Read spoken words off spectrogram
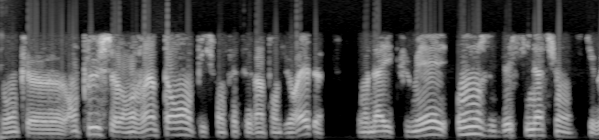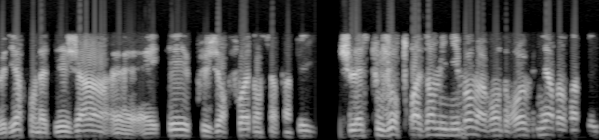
Donc en plus en 20 ans, puisqu'on fait les 20 ans du raid, on a écumé 11 destinations, ce qui veut dire qu'on a déjà euh, été plusieurs fois dans certains pays. Je laisse toujours trois ans minimum avant de revenir dans un pays.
